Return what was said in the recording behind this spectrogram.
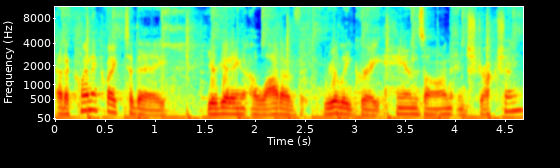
at a clinic like today, you're getting a lot of really great hands-on instruction,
